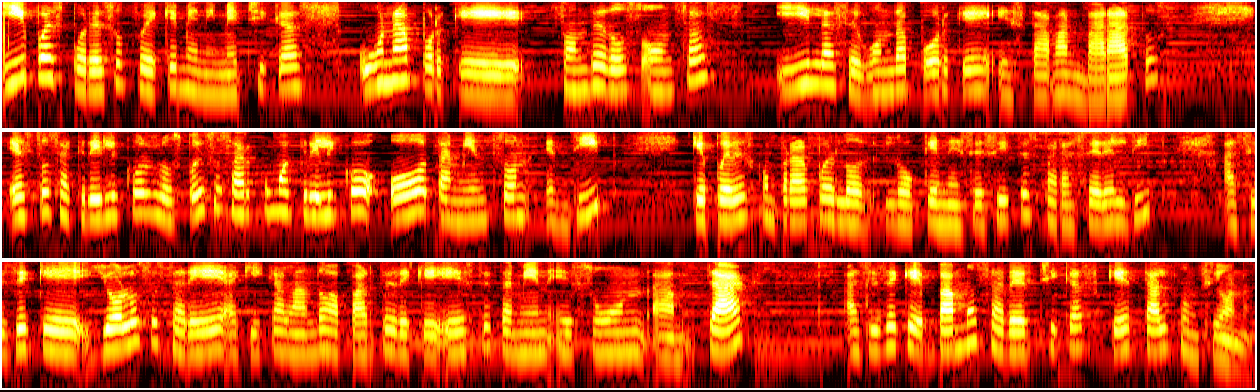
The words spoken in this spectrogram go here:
Y pues por eso fue que me animé, chicas. Una porque son de 2 onzas y la segunda porque estaban baratos. Estos acrílicos los puedes usar como acrílico o también son deep que puedes comprar pues lo, que necesites para hacer el dip. Así es de que yo los estaré aquí calando aparte de que este también es un tag Así es de que vamos a ver, chicas, qué tal funcionan.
